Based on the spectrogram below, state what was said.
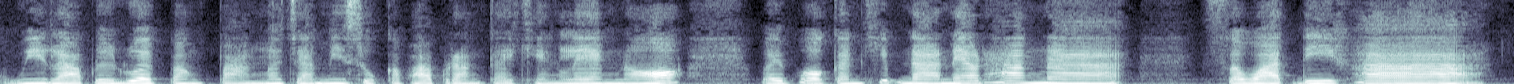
ค มีลาบรวยๆ ปังๆเนาะจ้ะมีสุขภาพร่างกายแข็งแรงเนาะไว้พอกันคลิปหน้าแนวทางหนา สวัสดีค่ะ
